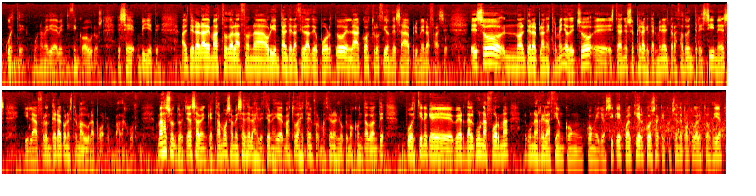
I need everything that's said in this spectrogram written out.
cueste una media de 25 euros ese billete. Alterará además toda la zona oriental de la ciudad de Oporto en la construcción de esa primera fase. Eso no altera el plan extremeño, de hecho eh, este año se espera que termine el trazado entre Sines y la frontera con Extremadura por Badajoz. Más asuntos, ya saben que estamos a meses de las elecciones y además todas estas informaciones, lo que hemos contado antes, pues tiene que ver de alguna forma alguna relación con, con ello. Así que cualquier cosa que escuchen de Portugal estos días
